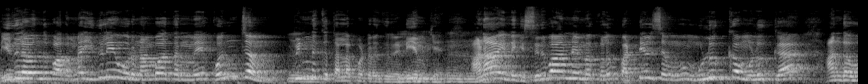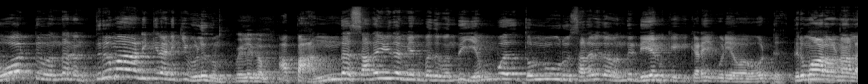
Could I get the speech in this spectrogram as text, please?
இதுல வந்து பார்த்தோம்னா இதுலயும் ஒரு நம்பகத்தன்மை கொஞ்சம் பின்னுக்கு தள்ளப்பட்டிருக்கு டிஎம்கே ஆனா இன்னைக்கு சிறுபான்மை மக்களும் பட்டியல் சமூகம் முழுக்க முழுக்க அந்த ஓட்டு வந்து அந்த திருமாணிக்கிற அணிக்கு விழுகும். விழுகம். அப்ப அந்த சதவீதம் என்பது வந்து எண்பது தொண்ணூறு சதவீதம் வந்து டிஎம்கேக்கு கிடைக்கக்கூடிய ஓட்டு. திருமாவளவனால.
